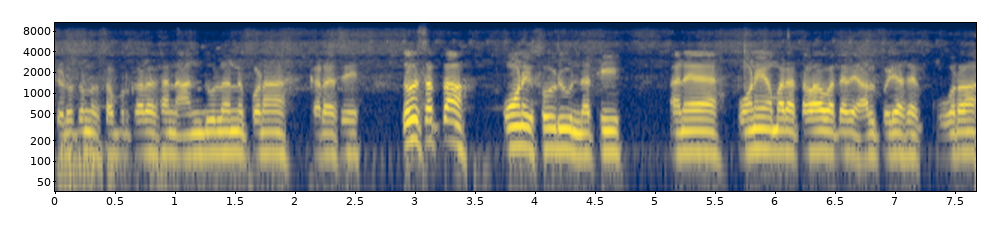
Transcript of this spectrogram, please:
ખેડૂતોનો સપોર્ટ કરે છે અને આંદોલન પણ કરે છે. તો છતાં પોણી છોડ્યું નથી અને પોણી અમારા તળાવ અત્યારે હાલ પડ્યા છે? કોરા,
